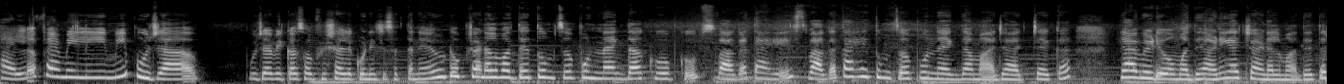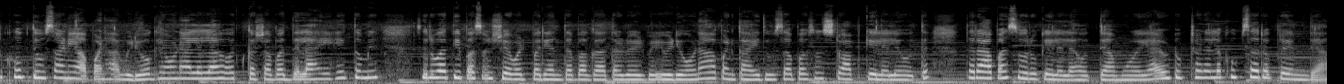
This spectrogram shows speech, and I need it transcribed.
हॅलो फॅमिली मी पूजा. पूजा विकास ऑफिशियल एकोणीसशे सत्त्याण्णव यूट्यूब चॅनलमध्ये तुमचं पुन्हा एकदा खूप खूप स्वागत आहे. स्वागत आहे तुमचं पुन्हा एकदा माझ्या आजच्या एका या व्हिडिओमध्ये आणि या चॅनलमध्ये तर खूप दिवसांनी आपण हा व्हिडिओ घेऊन आलेला आहोत. कशाबद्दल आहे हे तुम्ही सुरुवातीपासून शेवटपर्यंत बघा. तर व्हि- व्हिडिओ ना आपण काही दिवसापासून स्टॉप केलेले होते. तर आपण सुरू केलेले आहोत. त्यामुळे या यूट्यूब चॅनलला खूप सारं प्रेम द्या.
